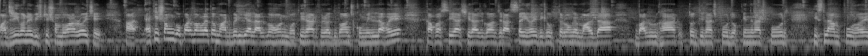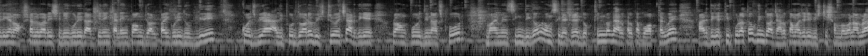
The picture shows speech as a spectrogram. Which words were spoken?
মাঝারি মানের বৃষ্টির সম্ভাবনা রয়েছে। আর একই সঙ্গে ওপার বাংলাতেও মাঠবেড়িয়া, লালমোহন, মতিরহাট, ফিরোজগঞ্জ, কুমিল্লা হয়ে কাপাসিয়া, সিরাজগঞ্জ, রাজশাহী হয়ে এদিকে উত্তরবঙ্গের মালদা, বালুরঘাট, উত্তর দিনাজপুর, দক্ষিণ দিনাজপুর, ইসলামপুর হয়ে এদিকে নকশালবাড়ি, শিলিগুড়ি, দার্জিলিং, কালিম্পং, জলপাইগুড়ি, ধূপগিরি, কোচবিহার, আলিপুরদুয়ারও বৃষ্টি রয়েছে। আর এদিকে রংপুর, দিনাজপুর, ময়মনসিং দিকেও এবং সিলেটের দক্ষিণভাগে হালকা হালকা প্রভাব থাকবে। আর এদিকে ত্রিপুরাতেও কিন্তু আজ হালকা মাঝারি বৃষ্টির সম্ভাবনা আমরা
